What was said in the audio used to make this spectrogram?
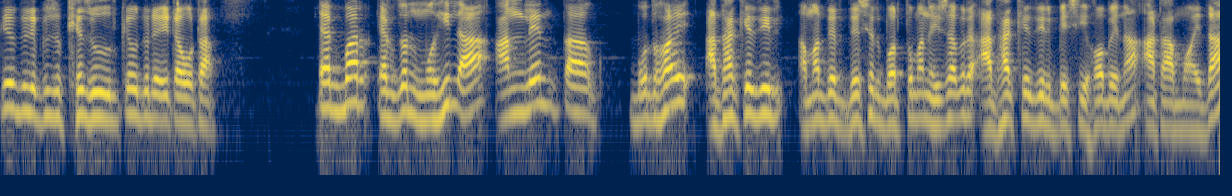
কেউ দিল, কিছু খেজুর কেউ দিল, এটা ওটা। একবার একজন মহিলা আনলেন তা বোধহয় আধা কেজির আমাদের দেশের বর্তমান হিসাবে আধা কেজির বেশি হবে না, আটা, ময়দা,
